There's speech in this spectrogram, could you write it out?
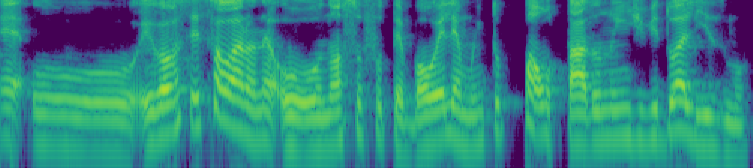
É, o igual vocês falaram, né? O, nosso futebol ele é muito pautado no individualismo,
